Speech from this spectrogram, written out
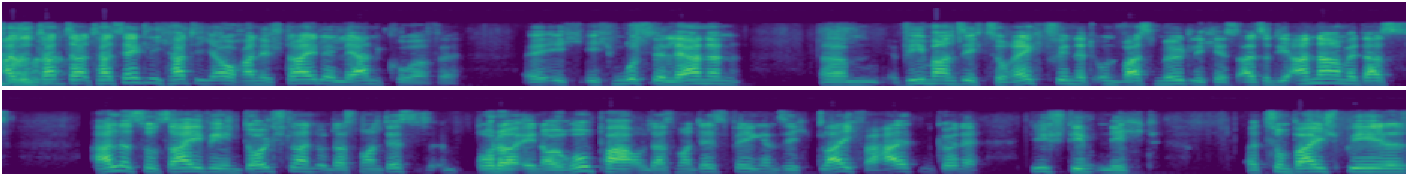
also tatsächlich hatte ich auch eine steile Lernkurve. Äh, ich, ich musste lernen, ähm, wie man sich zurechtfindet und was möglich ist. Also die Annahme, dass alles so sei wie in Deutschland und dass man das oder in Europa und dass man deswegen sich gleich verhalten könne, die stimmt nicht. Äh, zum Beispiel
